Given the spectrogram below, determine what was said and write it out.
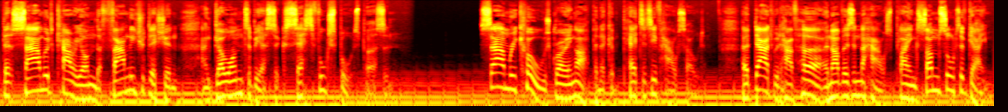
that Sam would carry on the family tradition and go on to be a successful sports person. Sam recalls growing up in a competitive household. Her dad would have her and others in the house playing some sort of game,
